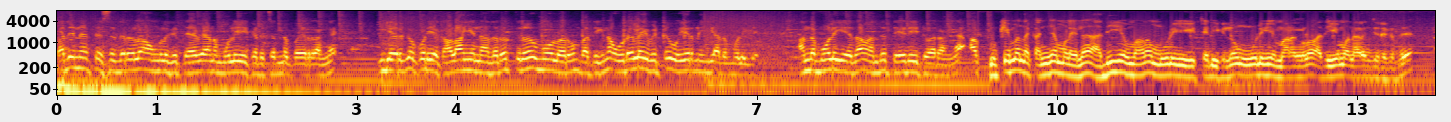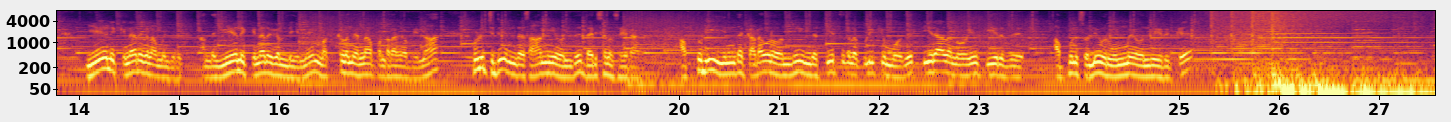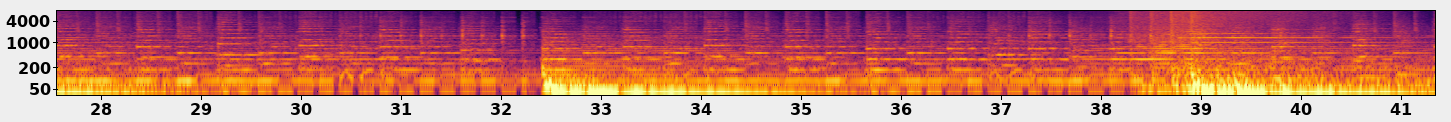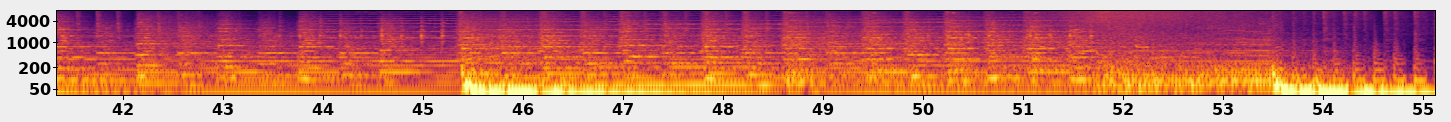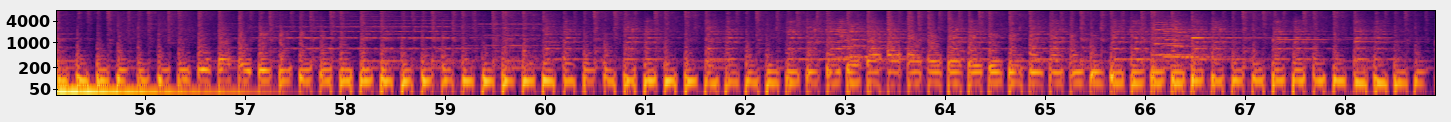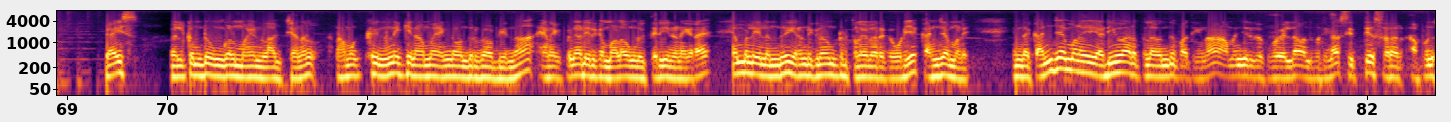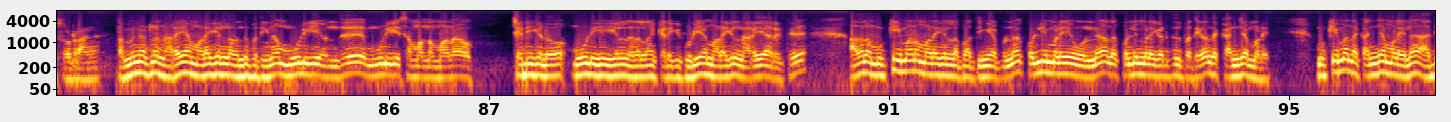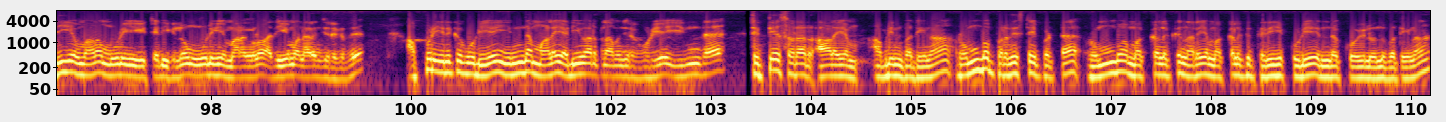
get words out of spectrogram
பதினெட்டு சிதர்களும் அவங்களுக்கு தேவையான மூலிகை கிடைச்சிருந்து போயிடுறாங்க. இங்க இருக்கக்கூடிய காலாங்கிநாதரும் திருமூலரும் பாத்தீங்கன்னா உடலை விட்டு உயிர் நீங்காத மூலிகை. அந்த மூலிகையை தான் வந்து தேடிட்டு வராங்க. முக்கியமாக இந்த கஞ்சமலையில் அதிகமான மூலிகை செடிகளும் மூலிகை மரங்களும் அதிகமாக நிறைஞ்சிருக்குது. ஏழு கிணறுகள் அமைஞ்சிருக்கு. அந்த ஏழு கிணறுகள்லையுமே மக்கள் வந்து என்ன பண்ணுறாங்க அப்படின்னா குளிச்சுட்டு இந்த சாமியை வந்து தரிசனம் செய்கிறாங்க அப்படி இந்த கடவுளை வந்து இந்த தீர்த்தத்தில் குளிக்கும் போது தீராத நோயும் தீருது அப்படின்னு சொல்லி ஒரு உண்மை வந்து இருக்குது கைஸ் வெல்கம் டு உங்கள் மைண்ட் லாக் சேனல் நமக்கு இன்னைக்கு நாம எங்கே வந்திருக்கோம் அப்படின்னா எனக்கு பின்னாடி இருக்க மலை உங்களுக்கு தெரியும் நினைக்கிறேன். எம்எல்ஏலேருந்து இரண்டு கிலோமீட்டர் தொலைவில் இருக்கக்கூடிய கஞ்சமலை. இந்த கஞ்சமலை அடிவாரத்தில் வந்து பார்த்தீங்கன்னா அமைஞ்சிருக்க கோயில் தான் வந்து பார்த்தீங்கன்னா சித்தேஸ்வரர் அப்படின்னு சொல்கிறாங்க தமிழ்நாட்டில் நிறைய மலைகளில் வந்து பார்த்தீங்கன்னா மூலிகை வந்து மூலிகை சம்பந்தமான செடிகளோ மூலிகைகள் அதெல்லாம் கிடைக்கக்கூடிய மலைகள் நிறையா இருக்குது அதில் முக்கியமான மலைகளில் பார்த்தீங்க அப்படின்னா கொல்லிமலையும் ஒன்று அந்த கொல்லிமலைக்கு அடுத்தது பார்த்தீங்கன்னா அந்த கஞ்சமலை. முக்கியமாக அந்த கஞ்சமலையில் அதிகமான மூலிகை செடிகளும் மூலிகை மரங்களும் அதிகமாக நிறைஞ்சிருக்குது. அப்படி இருக்கக்கூடிய இந்த மலை அடிவாரத்தில் அமைஞ்சிருக்கக்கூடிய இந்த சித்தேஸ்வரர் ஆலயம் அப்படின்னு பார்த்தீங்கன்னா ரொம்ப பிரதிஷ்டைப்பட்ட ரொம்ப மக்களுக்கு நிறைய மக்களுக்கு தெரியக்கூடிய இந்த கோயில் வந்து பார்த்தீங்கன்னா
